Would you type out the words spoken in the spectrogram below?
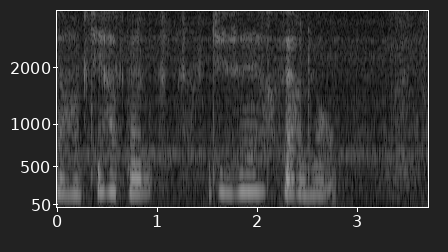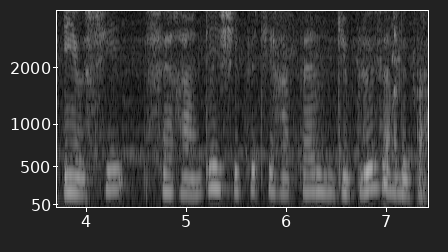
un petit rappel du vert vers le haut et aussi faire un léger petit rappel du bleu vers le bas.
